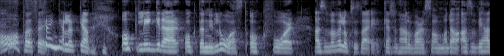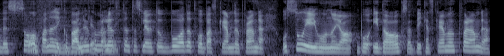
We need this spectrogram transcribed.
Åh, perfekt. Stänga luckan. Och ligger där och den är låst och får, alltså det var väl också så här, kanske en halvvar sommardag. Alltså vi hade sån Åh, panik och bara, nu kommer panik. luften ta slut och båda två bara skrämde upp varandra. Och så är ju hon och jag bo, idag också, att vi kan skrämma upp varandra.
